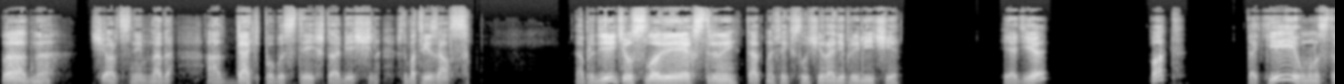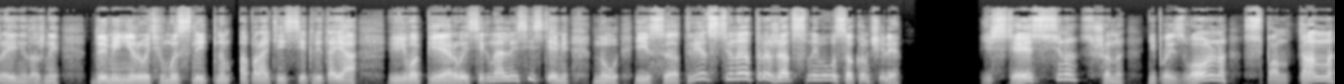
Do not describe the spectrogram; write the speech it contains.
Ладно, черт с ним, надо отдать побыстрее, что обещано, чтобы отвязался. Определите условия экстренной, так, на всякий случай, ради приличия. И одет? Вот. Такие умонастроения должны доминировать в мыслительном аппарате секретаря в его первой сигнальной системе, ну и, соответственно, отражаться на его высоком челе. Естественно, совершенно непроизвольно, спонтанно,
